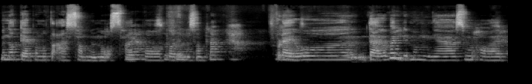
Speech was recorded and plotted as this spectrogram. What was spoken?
men at det på en måte er sammen med oss her Ja, på. Pårørendesenteret. For det er, jo, det er jo veldig mange som har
